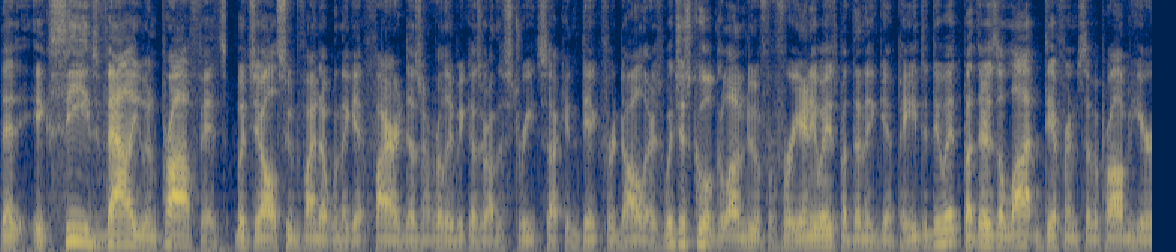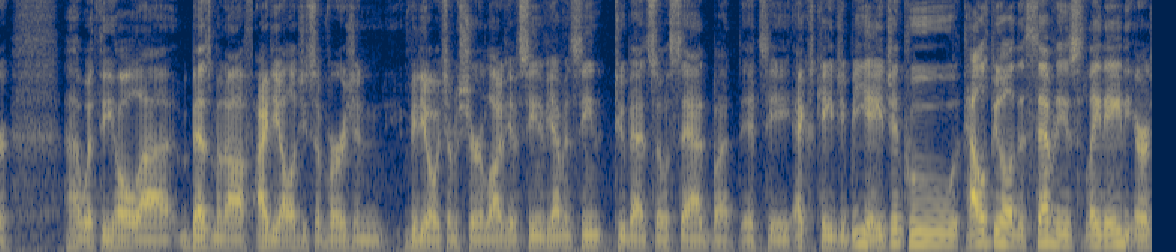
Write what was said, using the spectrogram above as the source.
that exceeds value and profits, which they all soon find out when they get fired doesn't really because they're on the street sucking dick for dollars, which is cool. Go out and do it for free anyways, but then they get paid to do it. But there's a lot difference of a problem here uh, with the whole uh, Bezmenov ideology subversion video, which I'm sure a lot of you have seen. If you haven't seen, too bad, so sad. But it's the ex KGB agent who tells people in the 70s, late 80s, or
